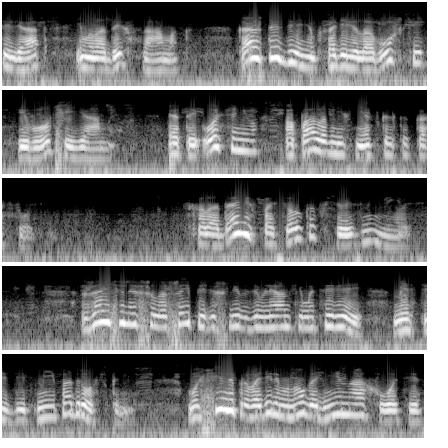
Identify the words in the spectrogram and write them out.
телят и молодых самок. Каждый день обходили ловушки и волчьи ямы. Этой осенью попало в них несколько косуль. С холодами в поселках все изменилось. Женщины из шалашей перешли в землянки матерей вместе с детьми и подростками. Мужчины проводили много дней на охоте,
